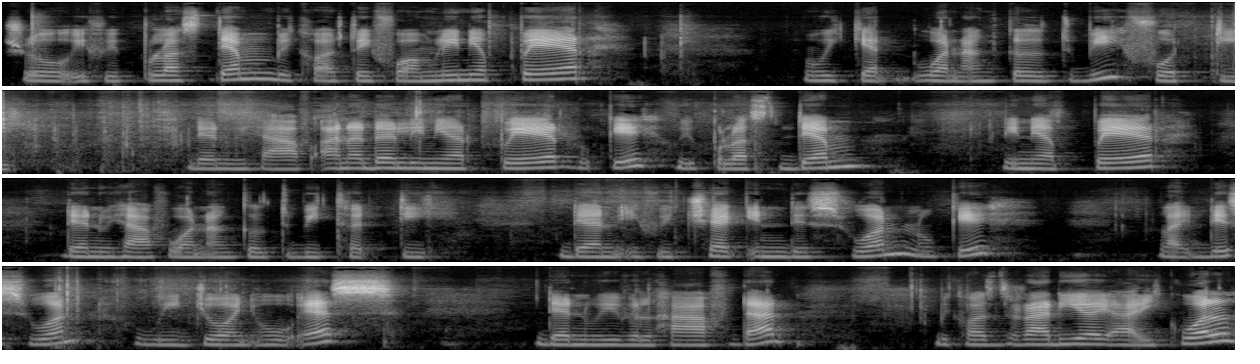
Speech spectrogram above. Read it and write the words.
So if we plus them because they form linear pair, we get one angle to be 40. Then we have another linear pair, okay, we plus them, linear pair, then we have one angle to be 30 then if we check in this one okay like this one we join OS then we will have that because the radii are equal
